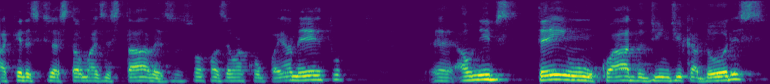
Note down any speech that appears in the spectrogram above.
aqueles que já estão mais estáveis, vão fazer um acompanhamento. É, a Unibs tem um quadro de indicadores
